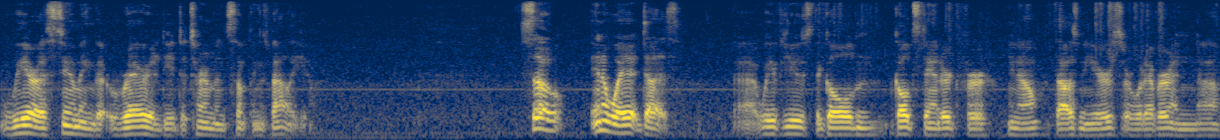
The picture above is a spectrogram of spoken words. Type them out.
we are assuming that rarity determines something's value. So, in a way, it does. Uh, we've used the gold gold standard for you know a thousand years or whatever, and uh,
